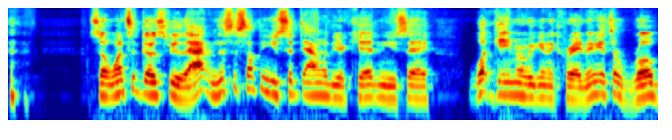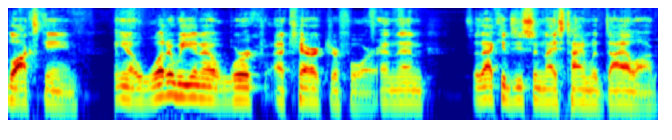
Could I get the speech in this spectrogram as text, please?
so once it goes through that, and this is something you sit down with your kid and you say, what game are we going to create? Maybe it's a Roblox game. You know, what are we going to work a character for? And then, so that gives you some nice time with dialogue.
